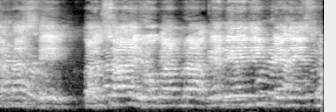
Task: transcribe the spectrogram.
सहस्ति। त्वसा योगम् प्राप्यते दिव्यते स्म।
